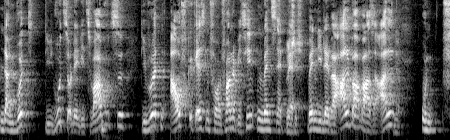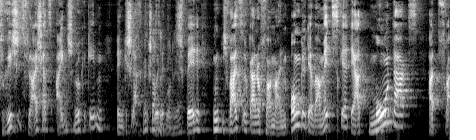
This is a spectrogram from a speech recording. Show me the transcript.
Und dann wurde die Wutze oder die Zwarwutze, die wurden aufgegessen von vorne bis hinten, wenn es nicht mehr. Richtig. Wenn die Leber all war, war sie all. Und frisches Fleisch hat es eigentlich nur gegeben, wenn geschlachtet, Wenn geschlachtet wurde, ja. Später. Und ich weiß sogar noch von meinem Onkel, der war Metzger, der hat montags, hat Fre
